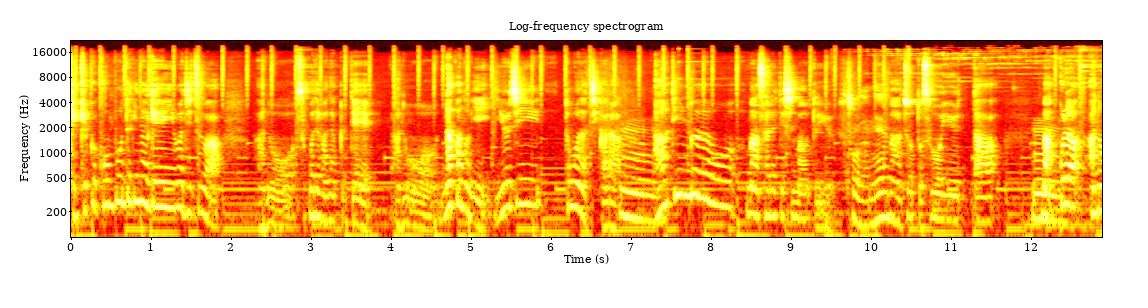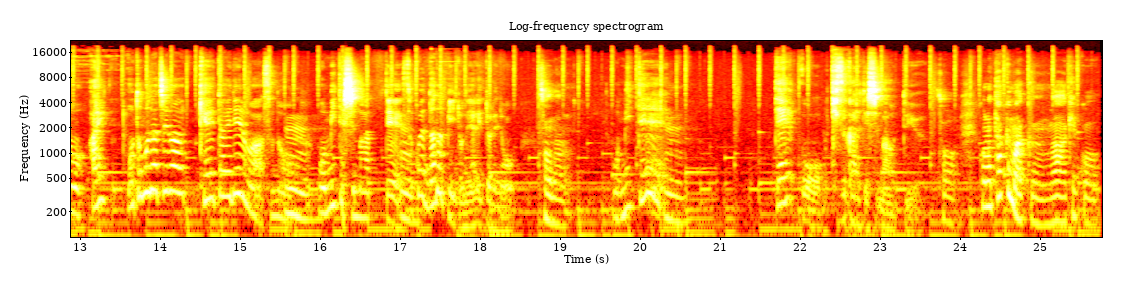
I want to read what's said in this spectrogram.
結局根本的な原因は実はあのそこではなくてあの仲のいい友人友達からうん、アウティングを、まあ、されてしまうという、そうだね。まあ、ちょっとそういった、うん。まあこれはあのあいお友達が携帯電話その、うん。を見てしまって、うん。そこでナナピーとのやり取りのそうなの。を見て、うん、でこう気づかれてしまうという。そう。このたくまくんは結構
